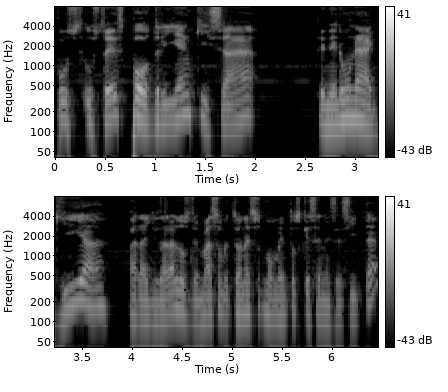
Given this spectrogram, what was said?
pues, ¿ustedes podrían quizá tener una guía para ayudar a los demás, sobre todo en esos momentos que se necesita.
